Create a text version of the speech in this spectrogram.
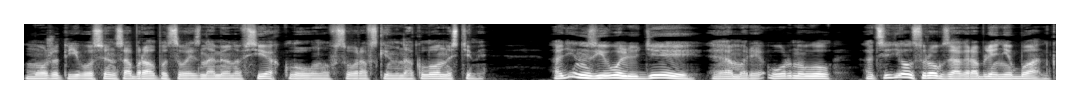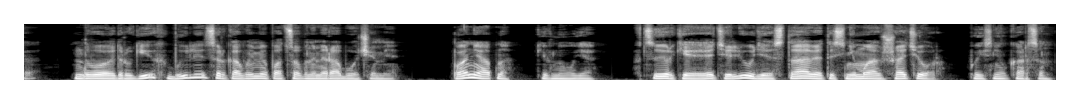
Может, его сын собрал под свои знамена всех клоунов с воровскими наклонностями. Один из его людей, Эмори Орнуэлл, отсидел срок за ограбление банка. Двое других были цирковыми подсобными рабочими». «Понятно», — кивнул я. «В цирке эти люди ставят и снимают шатер», — пояснил Карсон.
